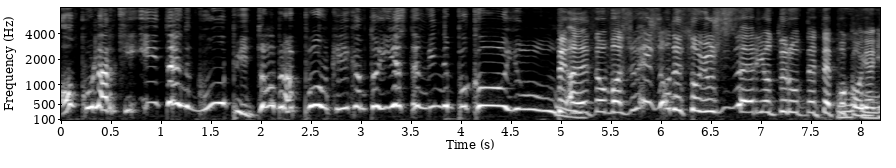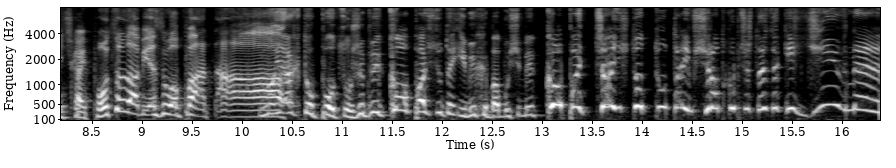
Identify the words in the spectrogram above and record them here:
okularki i ten głupi. Dobra, pum, klikam, to jestem w innym pokoju. Ale zauważyłeś, że one są już serio trudne te pokoje? O. I czekaj, po co nam jest łopata? No jak to po co? Żeby kopać tutaj i my chyba musimy kopać, czaić to tutaj w środku, przecież to jest jakieś dziwne.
